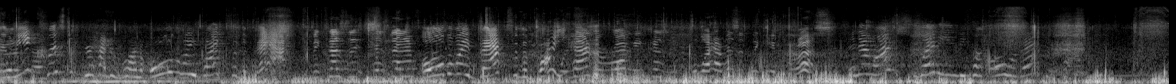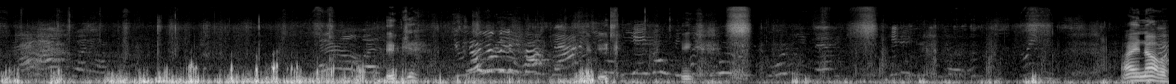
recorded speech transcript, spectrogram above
And me and Christopher had to run all the way back for the back. because because then if All the way back for the bike. we had to run because what happens if they came for us? And now I'm sweating because all of that is happening. I'm sweating. I don't know, but Okay. You know you're gonna have that if you Diego because you were recording them hitting people with the screens. I know. That's when they got angry at you and they were gonna hit you because you were recording them. why why why know.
